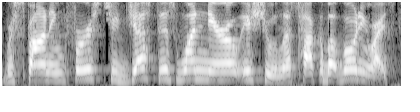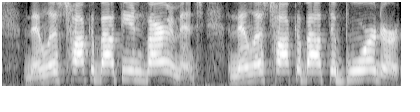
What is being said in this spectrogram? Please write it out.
responding first to just this one narrow issue. Let's talk about voting rights. And then let's talk about the environment. And then let's talk about the border.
